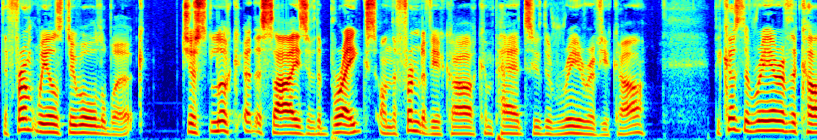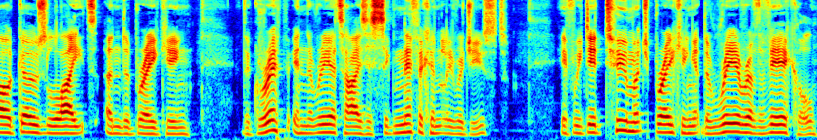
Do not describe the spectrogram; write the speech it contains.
The front wheels do all the work. Just look at the size of the brakes on the front of your car compared to the rear of your car. Because the rear of the car goes light under braking, the grip in the rear tyres is significantly reduced. If we did too much braking at the rear of the vehicle,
